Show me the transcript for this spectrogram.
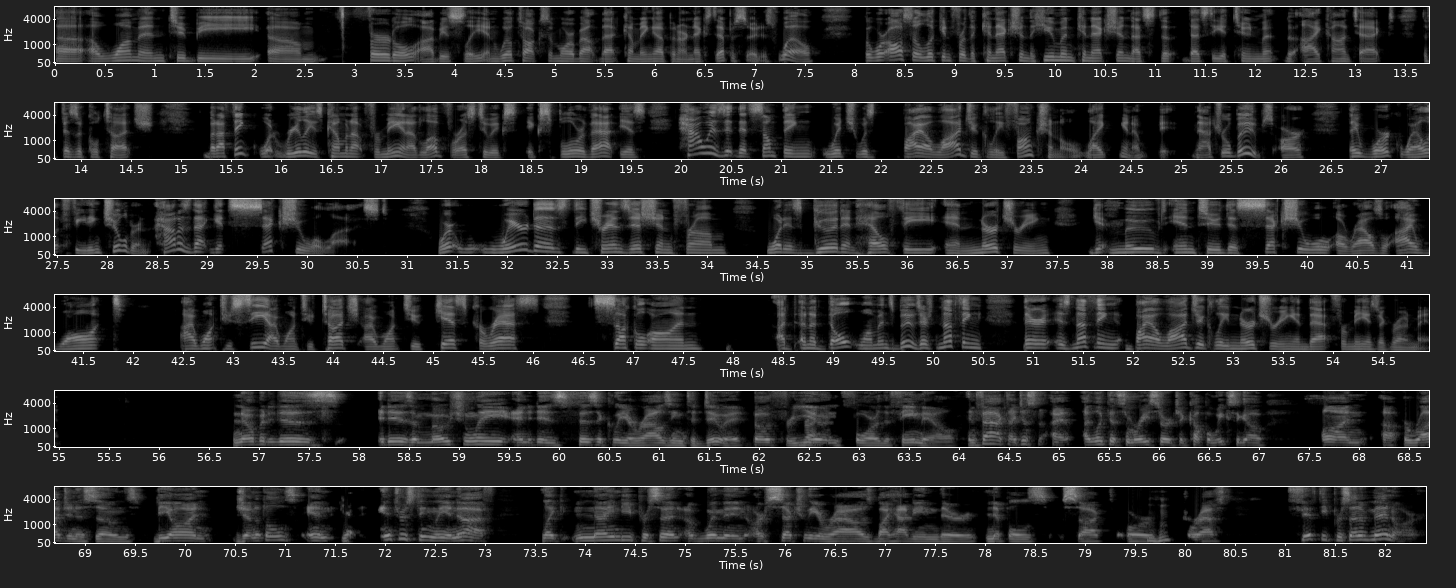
uh, a woman to be um, fertile, obviously, and we'll talk some more about that coming up in our next episode as well. But we're also looking for the connection, the human connection. That's the that's the attunement, the eye contact, the physical touch. But I think what really is coming up for me, and I'd love for us to ex- explore that, is how is it that something which was biologically functional, like, you know, natural boobs are, they work well at feeding children. How does that get sexualized? Where, where does the transition from what is good and healthy and nurturing get moved into this sexual arousal? I want, I want to see, I want to touch, I want to kiss, caress, suckle on, a, an adult woman's boobs. There's nothing, there is nothing biologically nurturing in that for me as a grown man. No, but it is it is emotionally and it is physically arousing to do it, both for you right. and for the female. In fact, I just I, I looked at some research a couple weeks ago on uh, erogenous zones beyond genitals, and yep. interestingly enough, like 90% of women are sexually aroused by having their nipples sucked or mm-hmm. caressed 50% of men are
